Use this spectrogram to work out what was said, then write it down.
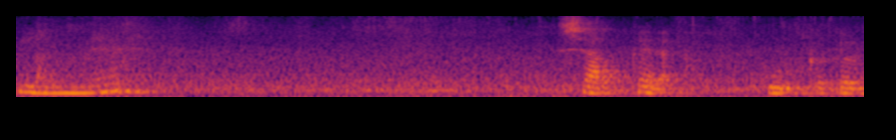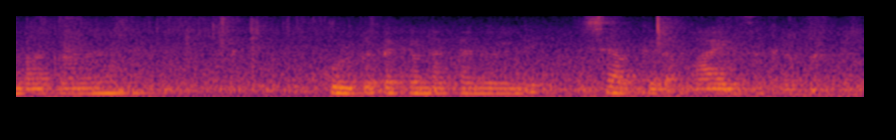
പിന്നെ ശർക്കര. കുറുക്കൊക്കെ ഉണ്ടാക്കാനും കുറുക്കട്ടൊക്കെ ഉണ്ടാക്കാൻ വേണ്ടി ശർക്കര പായസമൊക്കെ ഉണ്ടാക്കാൻ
